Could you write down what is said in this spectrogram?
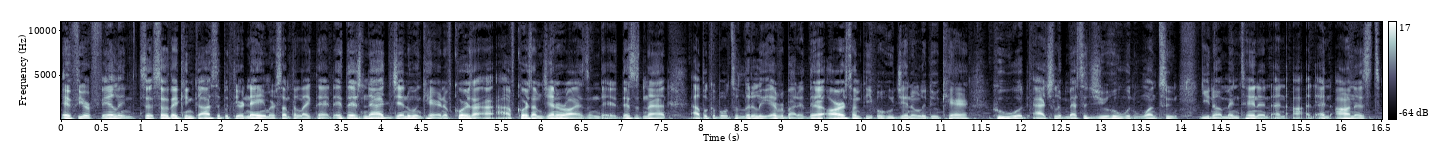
if you're failing, so, so they can gossip with your name or something like that. There's not genuine care, and of course, I, I of course I'm generalizing. There, this is not applicable to literally everybody. There are some people who genuinely do care, who would actually message you, who would want to, you know, maintain an an, an honest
